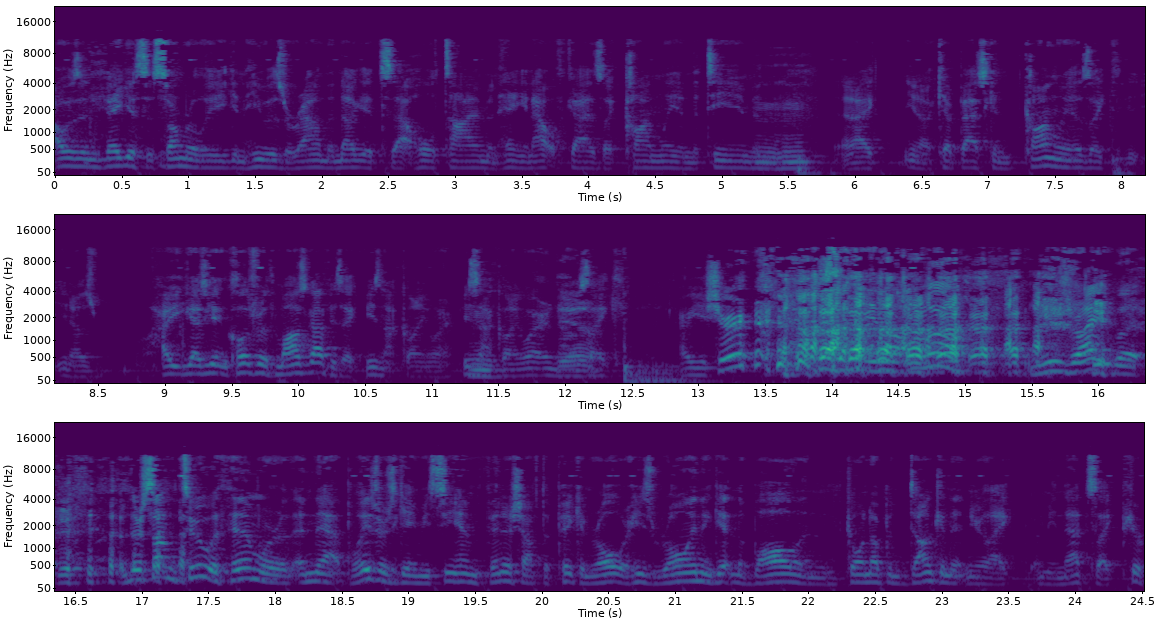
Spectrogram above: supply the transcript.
I was in Vegas at Summer League, and he was around the Nuggets that whole time and hanging out with guys like Conley and the team. And, Mm-hmm. and I, you know, kept asking Conley. I was like, you know, how are you guys getting closer with Mozgov? He's like, he's not going anywhere. He's not going anywhere. And I was like, are you sure? So, you know, I don't know. He was right, but there's something too with him where in that Blazers game, you see him finish off the pick and roll where he's rolling and getting the ball and going up and dunking it, and you're like, I mean, that's like pure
